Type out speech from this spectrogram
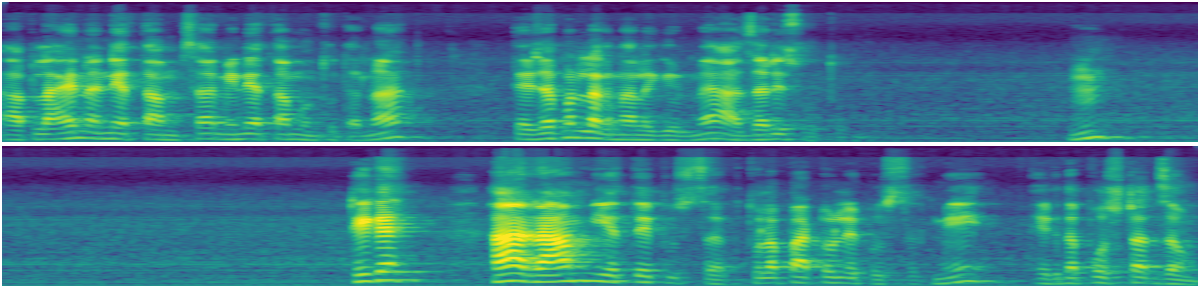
आपला आहे ना नेता आमचा मी नेता म्हणतो त्यांना त्याच्या पण लग्नाला गेलो नाही आजारीच होतो हम्म? ठीक आहे? हां राम येते पुस्तक तुला पाठवले पुस्तक मी एकदा पोस्टात जाऊन.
